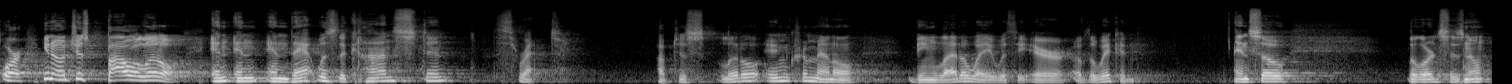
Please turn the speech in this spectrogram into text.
or you know, just bow a little. And, and, and that was the constant threat of just little incremental being led away with the error of the wicked. And so the Lord says, No,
